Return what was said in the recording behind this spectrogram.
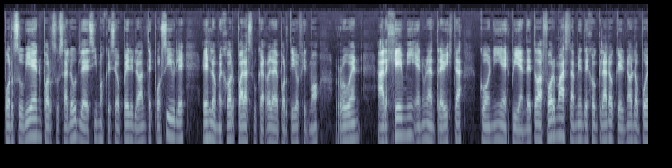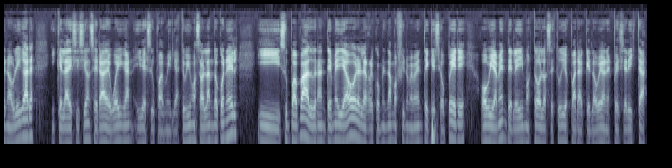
Por su bien, por su salud, le decimos que se opere lo antes posible. Es lo mejor para su carrera deportiva, firmó Rubén Argemi en una entrevista con ESPN. De todas formas, también dejó claro que no lo pueden obligar y que la decisión será de Weigan y de su familia. Estuvimos hablando con él y su papá durante media hora le recomendamos firmemente que se opere. Obviamente le dimos todos los estudios para que lo vea un especialista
